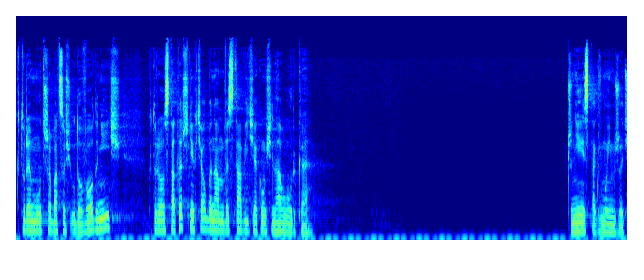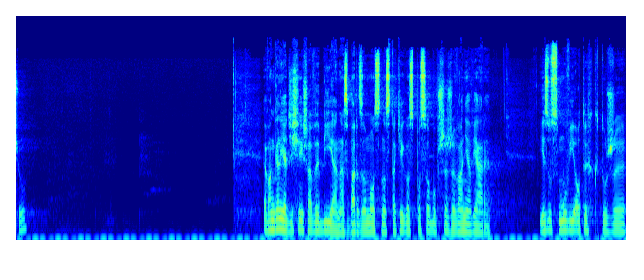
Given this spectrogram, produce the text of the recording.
któremu trzeba coś udowodnić, który ostatecznie chciałby nam wystawić jakąś laurkę. Czy nie jest tak w moim życiu? Ewangelia dzisiejsza wybija nas bardzo mocno z takiego sposobu przeżywania wiary. Jezus mówi o tych, którzy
